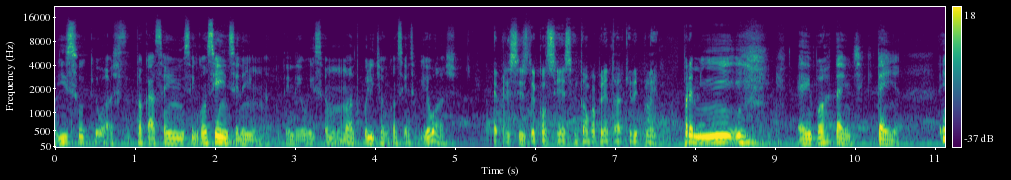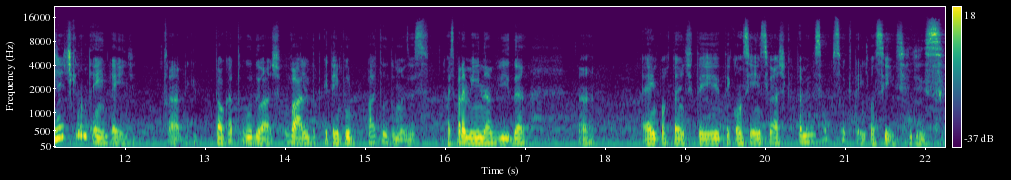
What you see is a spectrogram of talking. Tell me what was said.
isso que eu acho, tocar sem, sem consciência nenhuma, entendeu? Isso é um ato político, é uma consciência, eu acho. É preciso ter consciência, então, para apresentar aquele play? Para mim, é importante que tenha. Tem gente que não tem, entende? Sabe? Que toca tudo, eu acho válido, porque tem para tudo, mas, mas para mim, na vida, tá? é importante ter, ter consciência. Eu acho que também você é uma pessoa que tem consciência disso.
